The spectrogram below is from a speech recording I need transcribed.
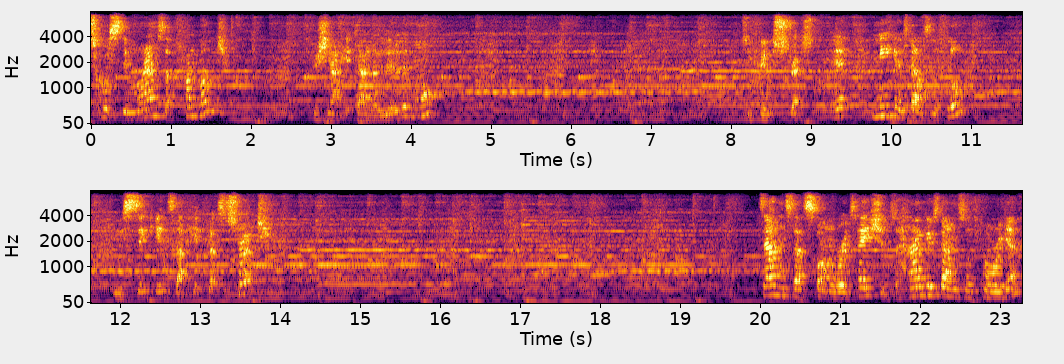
Twisting around to that front lunge. Pushing that hip down a little bit more. So you feel it stretched here. Knee goes down to the floor. And we sink into that hip flexor stretch. Down into that spinal rotation. So hand goes down to the floor again.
